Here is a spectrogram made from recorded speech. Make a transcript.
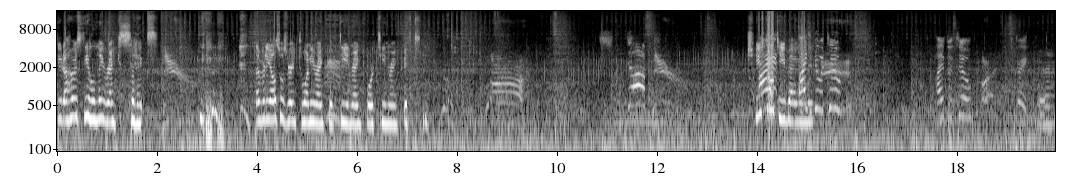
Dude, I was the only rank 6. Everybody else was rank 20, rank 15, rank 14, rank 15. Stop! She's I- still teabagging I me. can do it too. I do it too. It's great. Uh,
